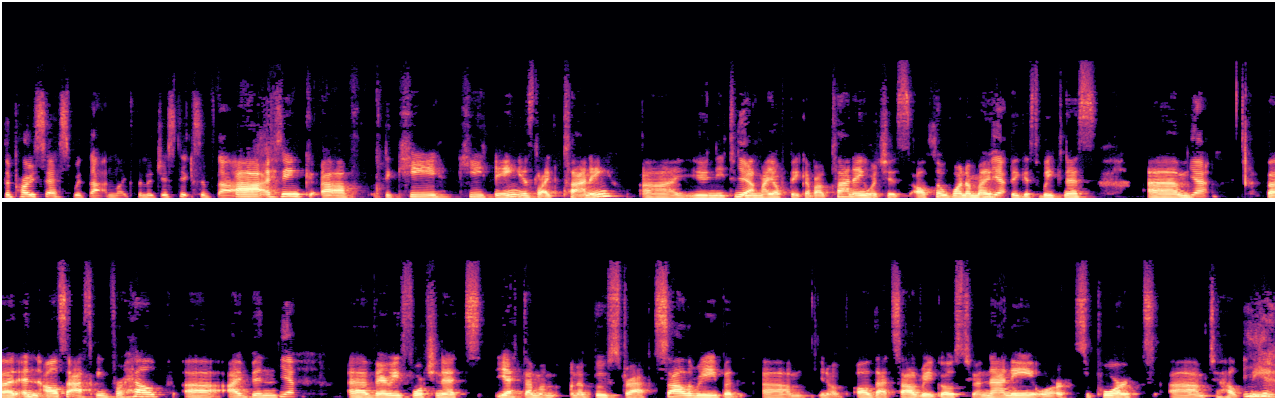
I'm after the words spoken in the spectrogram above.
the process with that and like the logistics of that. Uh, I think uh, the key key thing is like planning. Uh, you need to yeah. be myopic about planning, which is also one of my yeah. biggest weakness. Um, yeah. But and also asking for help. Uh, I've been yeah. uh, very fortunate. Yet I'm on a bootstrapped salary, but um, you know all that salary goes to a nanny or support um, to help me yeah.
